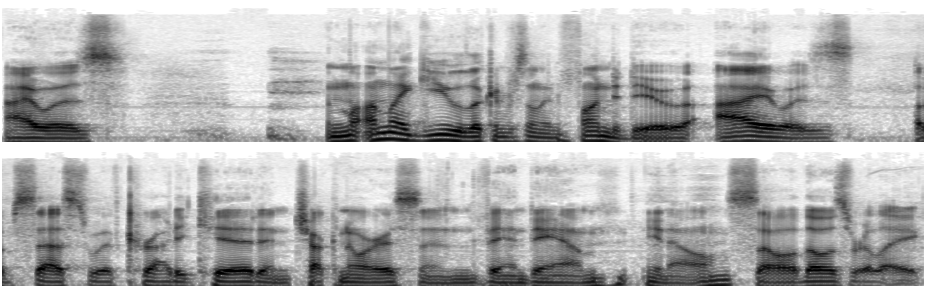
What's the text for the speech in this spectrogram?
I was, unlike you, looking for something fun to do. I was obsessed with Karate Kid and Chuck Norris and Van Damme. You know, so those were like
